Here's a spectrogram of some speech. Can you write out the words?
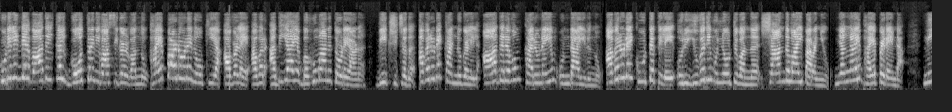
കുടിലിന്റെ വാതിൽക്കൽ ഗോത്രനിവാസികൾ വന്നു. ഭയപ്പാടോടെ നോക്കിയ അവളെ അവർ അതിയായ ബഹുമാനത്തോടെയാണ് വീക്ഷിച്ചത്. അവരുടെ കണ്ണുകളിൽ ആദരവും കരുണയും ഉണ്ടായിരുന്നു. അവരുടെ കൂട്ടത്തിലെ ഒരു യുവതി മുന്നോട്ട് വന്ന് ശാന്തമായി പറഞ്ഞു ഞങ്ങളെ ഭയപ്പെടേണ്ട. നീ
